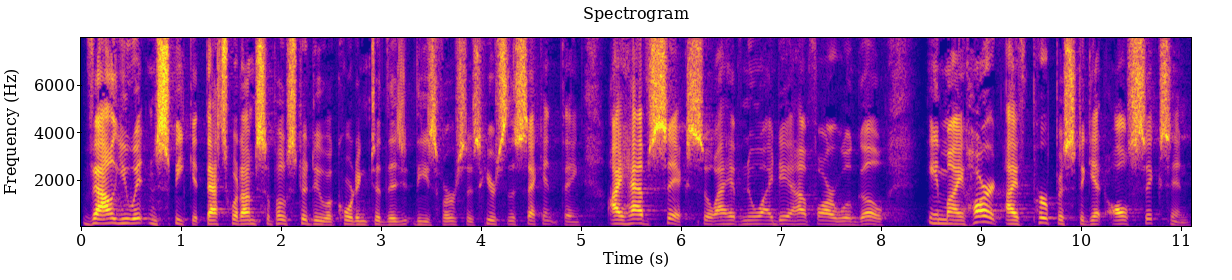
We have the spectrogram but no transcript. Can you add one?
value it and speak it. That's what I'm supposed to do according to these verses. Here's the second thing I have six, so I have no idea how far we'll go. In my heart, I've purposed to get all six in.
